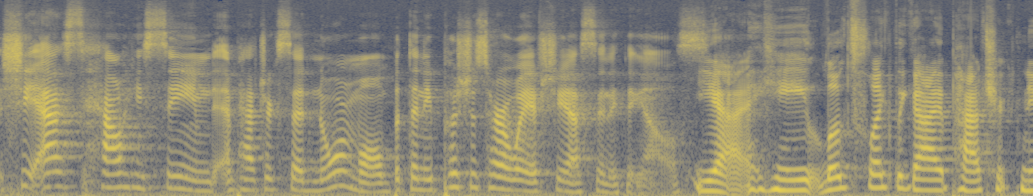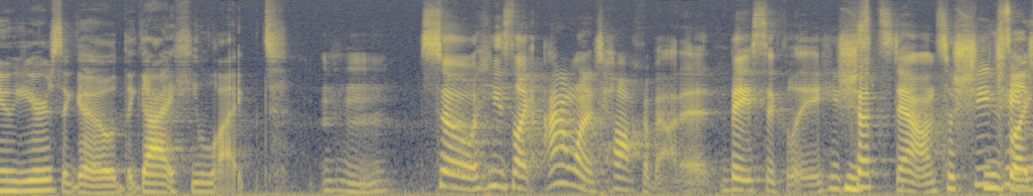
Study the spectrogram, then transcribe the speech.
she asks how he seemed, and Patrick said normal, but then he pushes her away if she asks anything else. Yeah, he looked like the guy Patrick knew years ago, the guy he liked. Mm -hmm. So he's like, I don't want to talk about it, basically. He shuts down. So she He's like,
